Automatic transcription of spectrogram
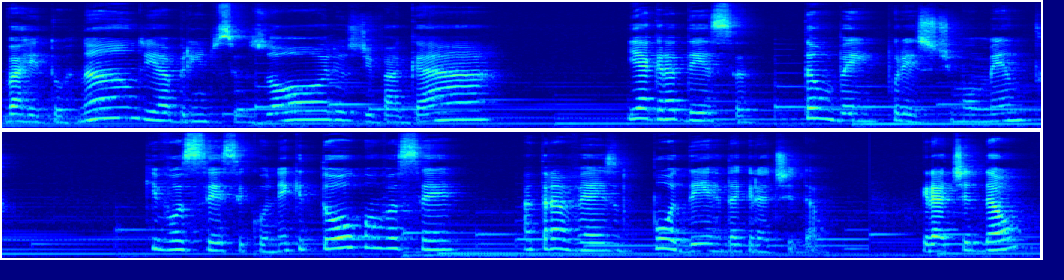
Vá retornando e abrindo seus olhos devagar e agradeça também por este momento que você se conectou com você através do poder da gratidão. Gratidão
